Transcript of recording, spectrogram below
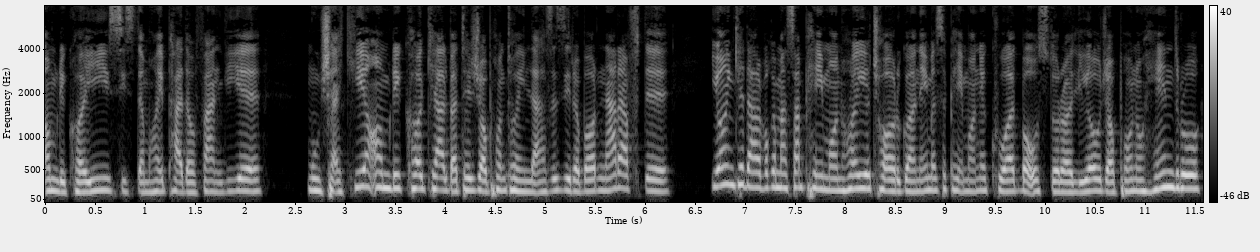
آمریکایی سیستم های پدافندی موشکی آمریکا که البته ژاپن تا این لحظه زیر بار نرفته یا اینکه در واقع مثلا پیمان های چهارگانه مثل پیمان کواد با استرالیا و ژاپن و هند رو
